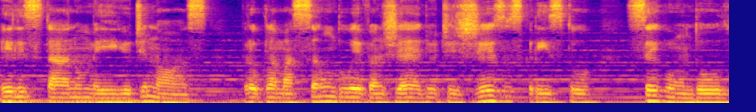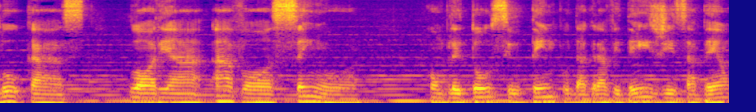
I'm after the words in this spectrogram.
Ele está no meio de nós. Proclamação do Evangelho de Jesus Cristo, segundo Lucas. Glória a vós, Senhor. Completou-se o tempo da gravidez de Isabel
